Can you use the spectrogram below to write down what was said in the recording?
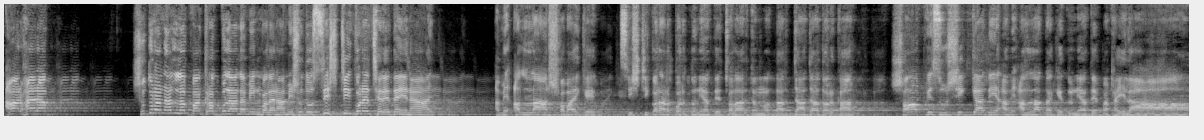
আমার ভাইরা সুতরাং আল্লাহ পাক রব্বুল আলামিন বলেন, আমি শুধু সৃষ্টি করে ছেড়ে দেই নাই। আমি আল্লাহ সবাইকে সৃষ্টি করার পর দুনিয়াতে চলার জন্য তার যা যা দরকার সব কিছু শিক্ষা দিয়ে আমি আল্লাহ তাকে দুনিয়াতে পাঠাইলাম।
